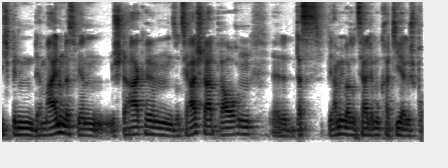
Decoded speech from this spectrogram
Ich bin der Meinung, dass wir einen starken Sozialstaat brauchen. Äh, das, wir haben über Sozialdemokratie ja gesprochen.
